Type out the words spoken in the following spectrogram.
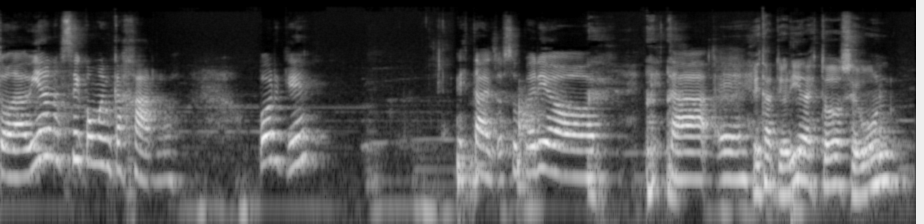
todavía no sé cómo encajarlo. Porque está el yo superior, está... Eh, Esta teoría es todo según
